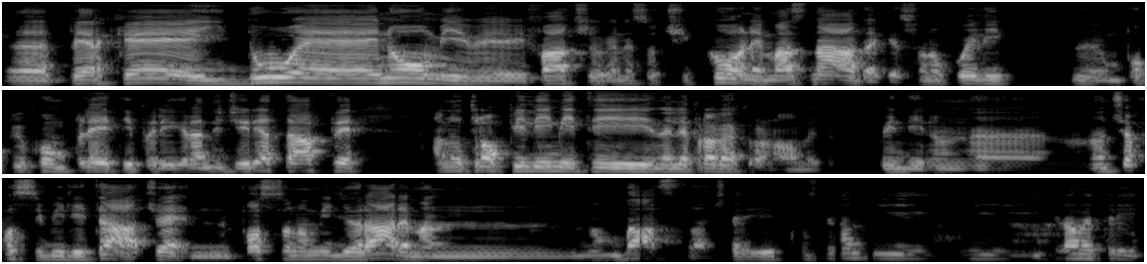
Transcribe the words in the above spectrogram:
Eh, perché i due nomi, vi faccio che ne so, Ciccone e Masnada, che sono quelli eh, un po' più completi per i grandi giri a tappe, hanno troppi limiti nelle prove a cronometro, quindi non, non c'è possibilità, cioè possono migliorare, ma non basta. Cioè, considerando i, i chilometri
